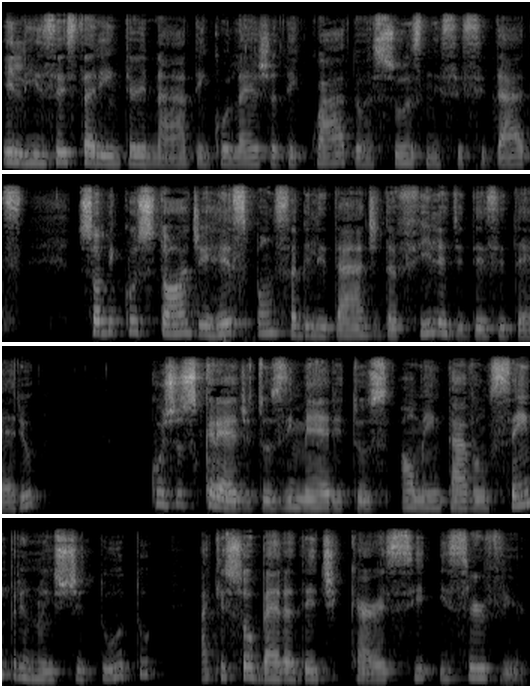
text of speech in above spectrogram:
Elisa estaria internada em colégio adequado às suas necessidades, sob custódia e responsabilidade da filha de Desidério, cujos créditos e méritos aumentavam sempre no instituto a que soubera dedicar-se e servir.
